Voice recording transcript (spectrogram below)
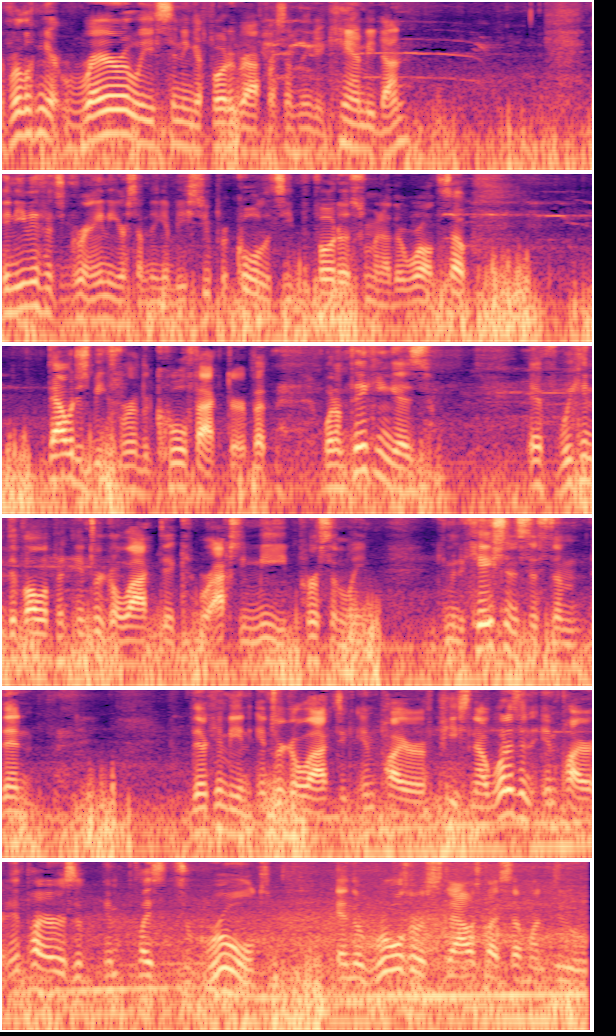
if we're looking at rarely sending a photograph or something it can be done. And even if it's grainy or something it'd be super cool to see photos from another world. So that would just be for the cool factor. But what I'm thinking is if we can develop an intergalactic, or actually me personally, communication system, then there can be an intergalactic empire of peace. Now, what is an empire? An empire is a place that's ruled, and the rules are established by someone who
